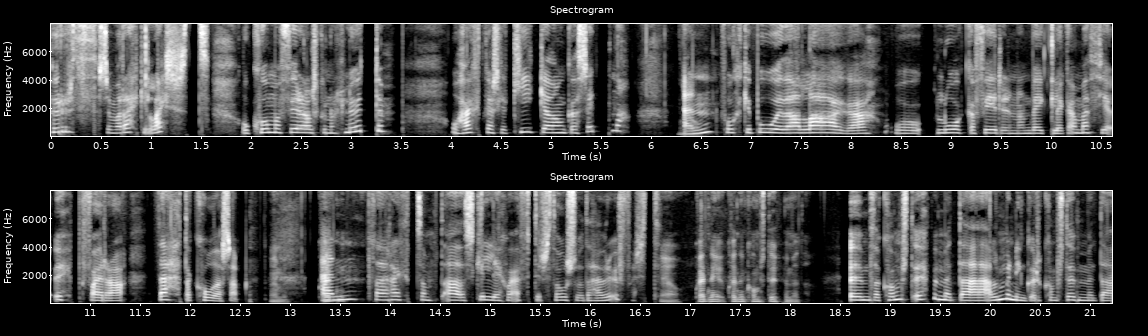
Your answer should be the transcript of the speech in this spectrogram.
hurð sem var ekki læst og koma fyrir alls konar hlutum og hægt kannski að kíkja það ángað setna Já. en fólk er búið að laga og loka fyrir hann veikleika með því að uppfæra þetta kóðasapn en það er hægt samt að skilja eitthvað eftir þó svo þetta hefur uppfært hvernig, hvernig komst upp um þetta? Um, það komst upp um þetta, almenningur komst upp um þetta,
